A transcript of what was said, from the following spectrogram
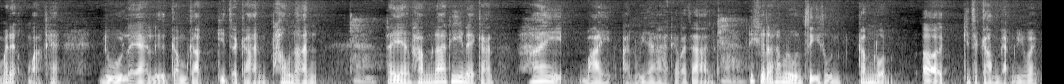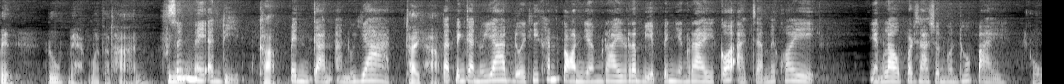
ไม่ได้ออกมาแค่ดูแลหรือกำกับกิจการเท่านั้นค่ะแต่ยังทำหน้าที่ในการให้ใบอนุญาตครับอาจารย์ค่ะนี่คือรัฐธรรมนูญ 40 กำหนดเอ่อกิจกรรมแบบนี้ไว้เป็นรูปแบบมาตรฐาน ซึ่งในอดีตครับเป็นการอนุญาตใช่ครับแต่เป็นการอนุญาตโดยที่ขั้นตอนอย่างไรระเบียบเป็นอย่างไรก็อาจจะไม่ค่อยอย่างเราประชาชนคนทั่วไปคง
